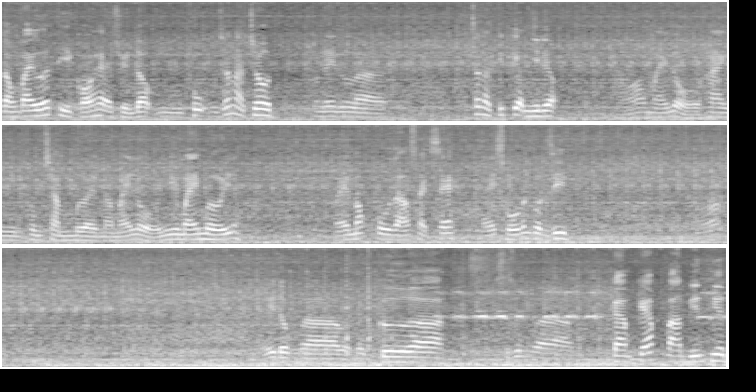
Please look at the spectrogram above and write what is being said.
dòng Vios thì có hệ chuyển động phụ rất là trơn cho nên là rất là tiết kiệm nhiên liệu. Đó máy lỗ 2010 mà máy lỗ như máy mới này. Máy móc khô ráo sạch sẽ máy số vẫn còn zin. Đó. Đây động uh, động cơ uh, sử dụng uh, cam kép van biến thiên.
